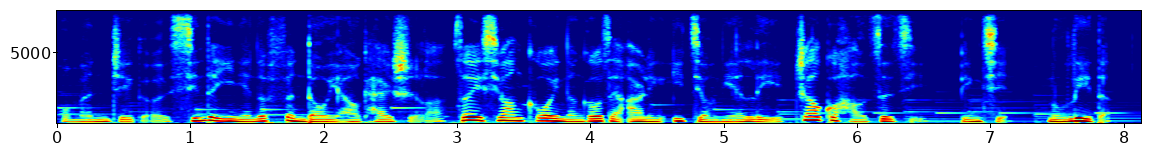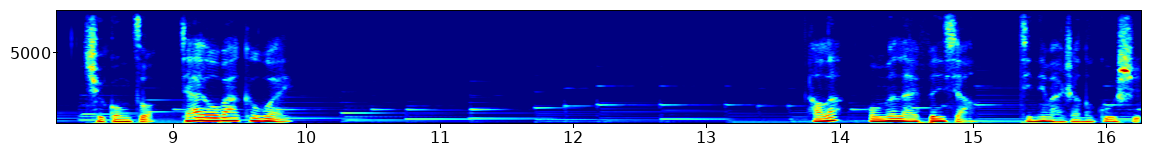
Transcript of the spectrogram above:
我们这个新的一年的奋斗也要开始了。所以希望各位能够在二零一九年里照顾好自己，并且努力的去工作，加油吧，各位！好了，我们来分享今天晚上的故事。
